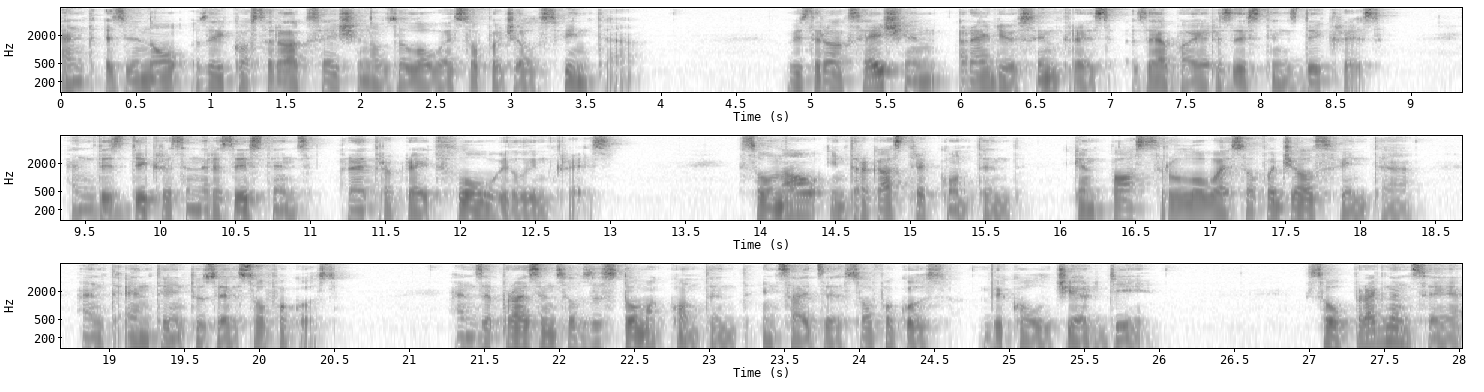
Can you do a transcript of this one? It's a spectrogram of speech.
and as we know, they cause relaxation of the lower esophageal sphincter. With relaxation, radius increase, thereby resistance decrease, and with decrease in resistance, retrograde flow will increase. So now intragastric content can pass through lower esophageal sphincter and enter into the esophagus, and the presence of the stomach content inside the esophagus we call GERD. So pregnancy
